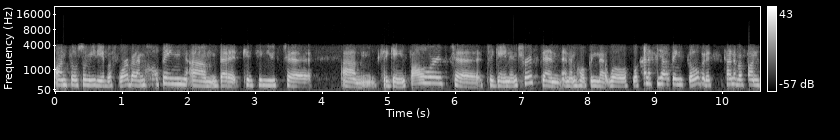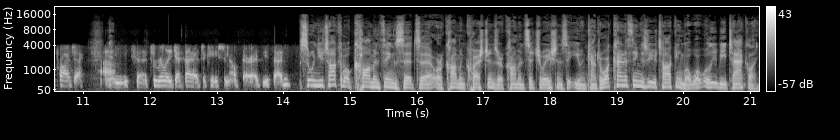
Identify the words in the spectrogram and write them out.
on social media before, but I'm hoping um, that it continues to um, to gain followers, to to gain interest, and, and I'm hoping that we'll we'll kind of see how things go. But it's kind of a fun project um, to to really get that education out there, as you said. So when you talk about common things that uh, or common questions or common situations that you encounter, what kind of things are you talking about? What will you be tackling?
